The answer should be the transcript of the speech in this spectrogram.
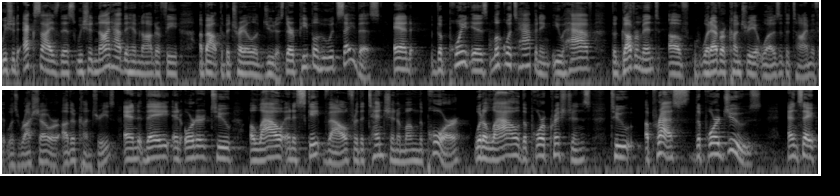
We should excise this. We should not have the hymnography about the betrayal of Judas. There are people who would say this. And the point is look what's happening. You have the government of whatever country it was at the time, if it was Russia or other countries, and they, in order to allow an escape valve for the tension among the poor, would allow the poor Christians to oppress the poor Jews and say,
